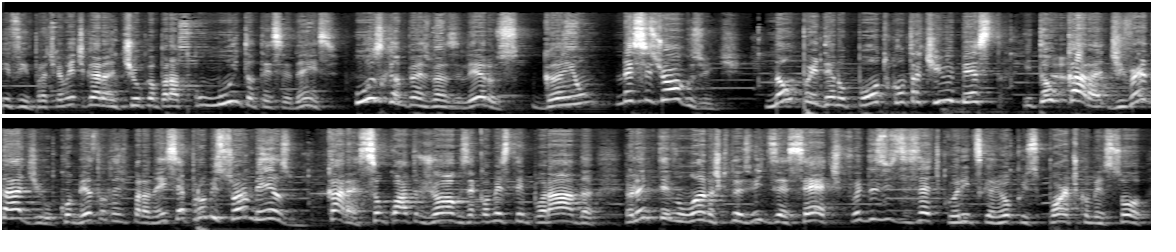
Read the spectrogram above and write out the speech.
enfim, praticamente garantiu o campeonato com muita antecedência. Os campeões brasileiros ganham nesses jogos, gente. Não perdendo ponto contra time besta. Então, cara, de verdade, o começo do Atlético Paranaense é promissor mesmo. Cara, são quatro jogos, é começo de temporada. Eu lembro que teve um ano, acho que 2017, foi 2017 que o Corinthians ganhou, que o esporte começou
